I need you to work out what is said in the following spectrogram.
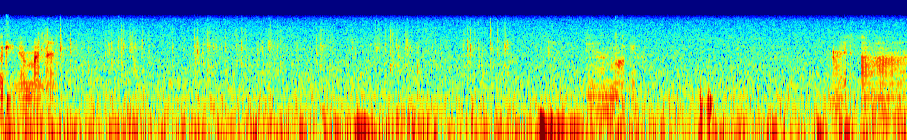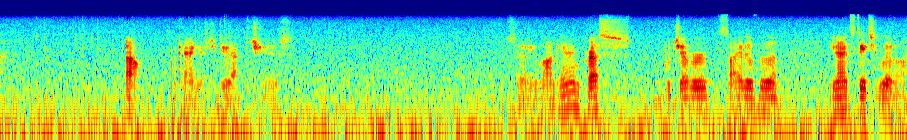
Okay, never mind that. And login. Alright, uh... Oh, okay, I guess you do have to choose. So you log in and press whichever side of the United States you live on.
